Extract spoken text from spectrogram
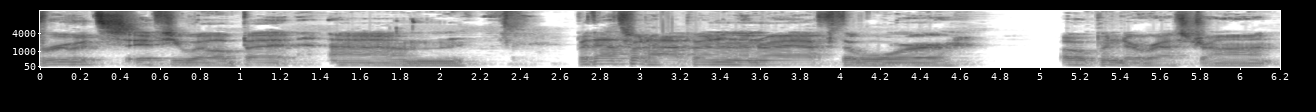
roots, if you will. But um, but that's what happened. And then right after the war, opened a restaurant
